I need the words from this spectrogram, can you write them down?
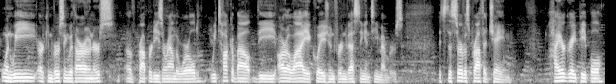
when we are conversing with our owners of properties around the world, we talk about the ROI equation for investing in team members. It's the service profit chain. Hire great people,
